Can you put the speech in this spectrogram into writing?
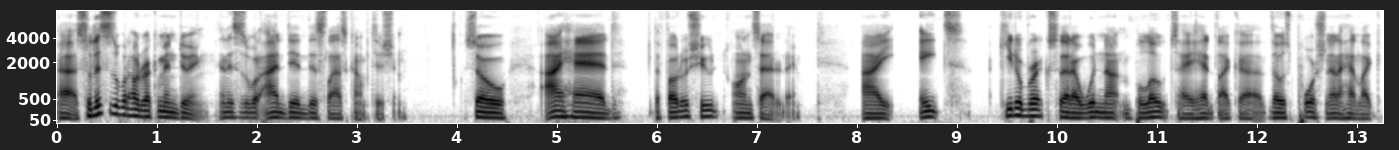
Uh, so this is what I would recommend doing, and this is what I did this last competition. So I had the photo shoot on Saturday. I ate keto bricks so that I would not bloat. I had like a, uh, those portion that I had like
